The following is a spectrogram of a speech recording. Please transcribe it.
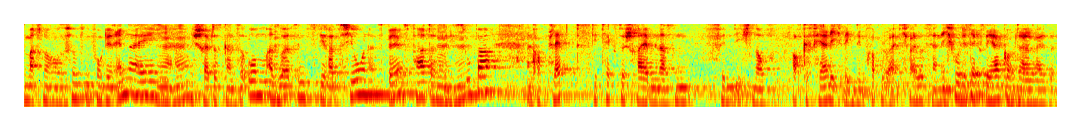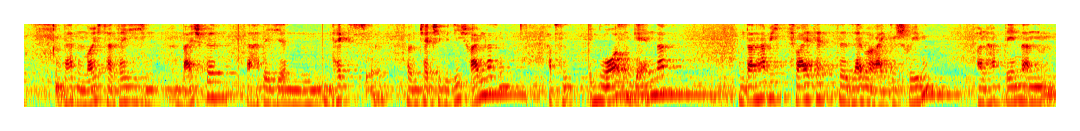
mache noch einen fünften Punkt, den ändere ich. Ich schreibe das Ganze um. Also als Inspiration, als Sparringspartner finde ich super. Komplett die Texte schreiben lassen, finde ich noch auch gefährlich wegen dem Copyright. Ich weiß es ja nicht, wo die Texte herkommen teilweise. Wir hatten neulich tatsächlich ein, Beispiel. Da hatte ich einen, Text von ChatGPT schreiben lassen, habe es in Nuancen geändert und dann habe ich zwei Sätze selber reingeschrieben und habe den dann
